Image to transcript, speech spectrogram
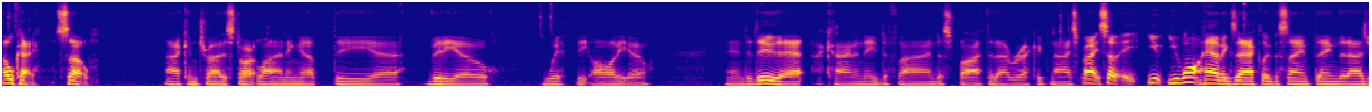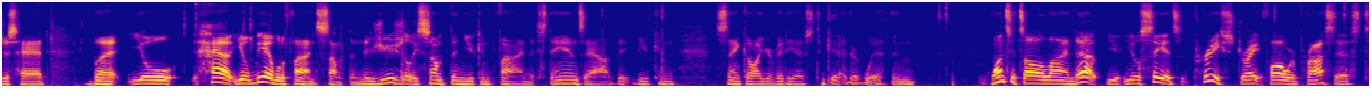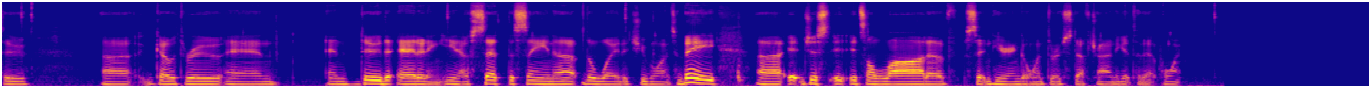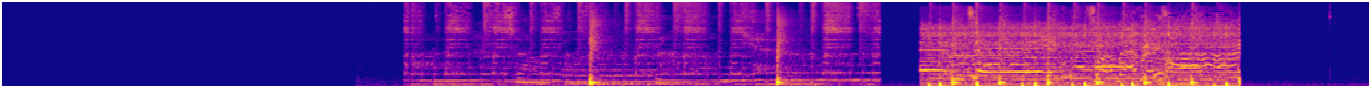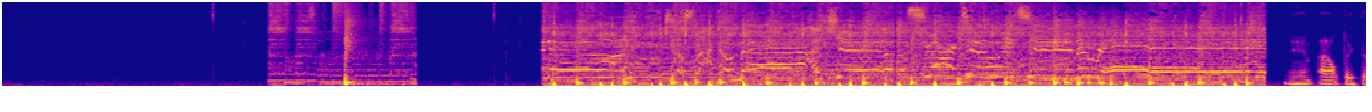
Okay, so I can try to start lining up the uh, video with the audio. And to do that, I kind of need to find a spot that I recognize. Right, so you, you won't have exactly the same thing that I just had, but you'll have you'll be able to find something. There's usually something you can find that stands out that you can sync all your videos together with. And once it's all lined up, you, you'll see it's a pretty straightforward process to uh, go through and and do the editing you know set the scene up the way that you want it to be. Uh, it just it, it's a lot of sitting here and going through stuff trying to get to that point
